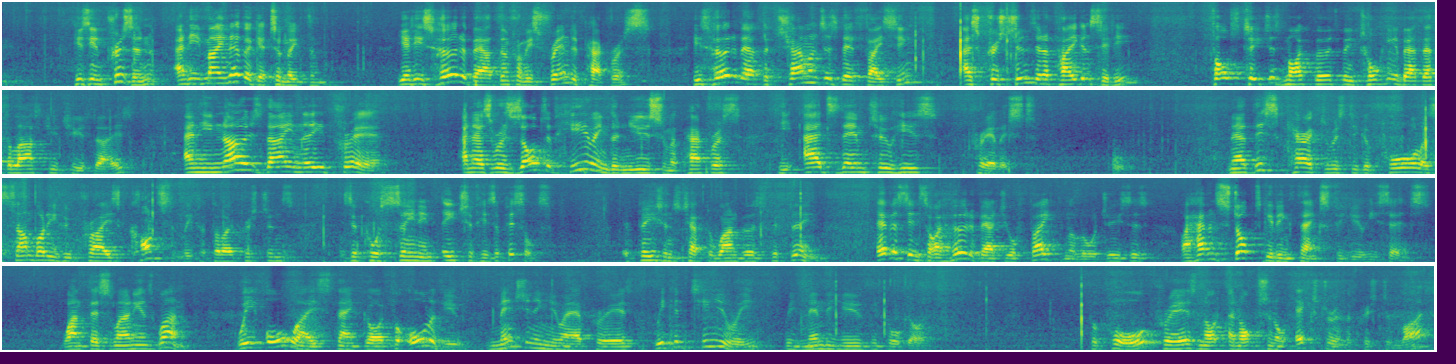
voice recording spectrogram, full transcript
He's in prison and he may never get to meet them. Yet he's heard about them from his friend Epaphras. He's heard about the challenges they're facing as Christians in a pagan city false teachers. Mike Bird's been talking about that the last few Tuesdays. And he knows they need prayer. And as a result of hearing the news from Epaphras, he adds them to his prayer list. Now, this characteristic of Paul as somebody who prays constantly for fellow Christians is, of course, seen in each of his epistles. Ephesians chapter 1, verse 15. Ever since I heard about your faith in the Lord Jesus, I haven't stopped giving thanks for you, he says. 1 Thessalonians 1. We always thank God for all of you, mentioning you in our prayers. We continually remember you before God. For Paul, prayer is not an optional extra in the Christian life,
